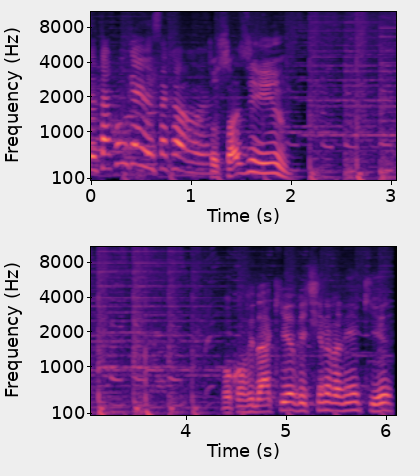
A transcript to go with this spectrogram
Você tá com quem nessa cama? Tô sozinho. Vou convidar aqui, a Betina vai vir aqui.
